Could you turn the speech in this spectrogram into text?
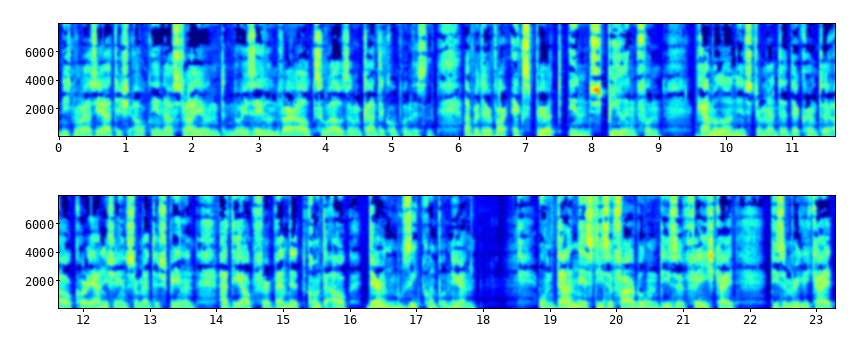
Nicht nur asiatisch, auch in Australien und Neuseeland war er auch zu Hause und kannte Komponisten. Aber der war Expert in Spielen von Gamelan-Instrumente, der konnte auch koreanische Instrumente spielen, hat die auch verwendet, konnte auch deren Musik komponieren. Und dann ist diese Farbe und diese Fähigkeit, diese Möglichkeit,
